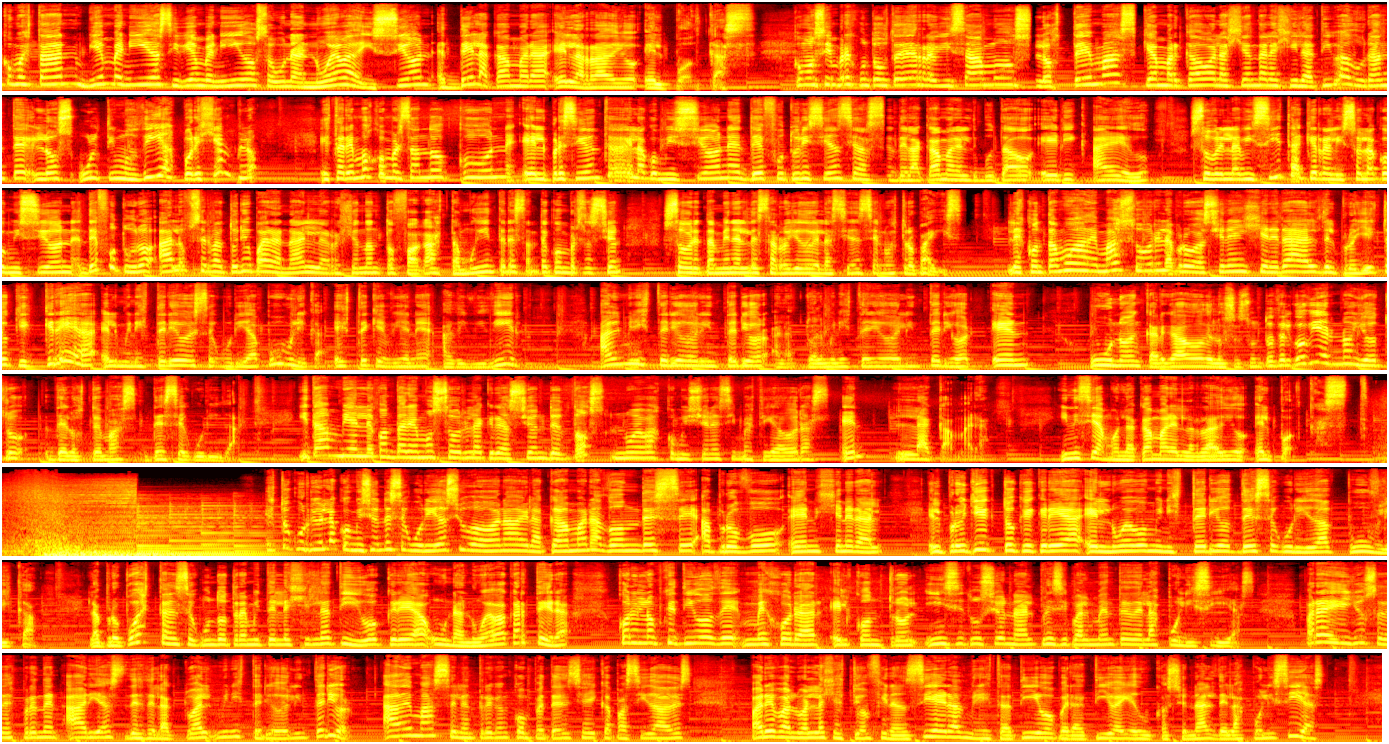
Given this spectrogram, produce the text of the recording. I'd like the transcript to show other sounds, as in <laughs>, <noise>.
¿Cómo están? Bienvenidas y bienvenidos a una nueva edición de la Cámara en la Radio, el podcast. Como siempre, junto a ustedes revisamos los temas que han marcado la agenda legislativa durante los últimos días. Por ejemplo, Estaremos conversando con el presidente de la Comisión de Futuro y Ciencias de la Cámara, el diputado Eric Aedo, sobre la visita que realizó la Comisión de Futuro al Observatorio Paraná en la región de Antofagasta. Muy interesante conversación sobre también el desarrollo de la ciencia en nuestro país. Les contamos además sobre la aprobación en general del proyecto que crea el Ministerio de Seguridad Pública, este que viene a dividir al Ministerio del Interior, al actual Ministerio del Interior, en uno encargado de los asuntos del gobierno y otro de los temas de seguridad. Y también le contaremos sobre la creación de dos nuevas comisiones investigadoras en la Cámara. Iniciamos la Cámara en la radio, el podcast. Esto ocurrió en la Comisión de Seguridad Ciudadana de la Cámara, donde se aprobó en general el proyecto que crea el nuevo Ministerio de Seguridad Pública. La propuesta en segundo trámite legislativo crea una nueva cartera con el objetivo de mejorar el control institucional principalmente de las policías. Para ello se desprenden áreas desde el actual Ministerio del Interior. Además se le entregan competencias y capacidades para evaluar la gestión financiera, administrativa, operativa y educacional de las policías.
